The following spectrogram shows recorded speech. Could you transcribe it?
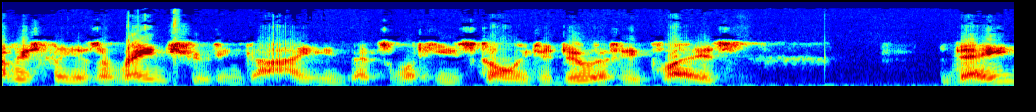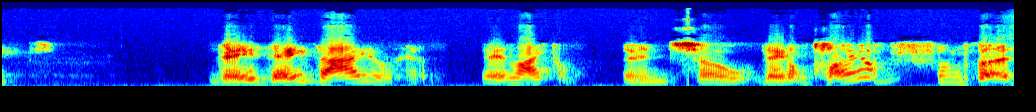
obviously is a range shooting guy. He, that's what he's going to do if he plays. They, they, they value him. They like him, and so they don't play him, but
